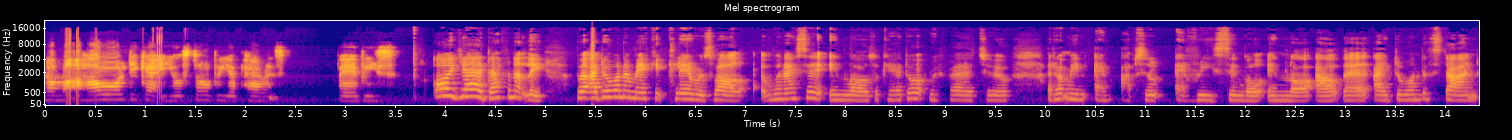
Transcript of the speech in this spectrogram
no matter how old you get, you'll still be your parents' babies. Oh yeah, definitely. But I do want to make it clear as well. When I say in-laws, okay, I don't refer to, I don't mean ev- absolute every single in-law out there. I do understand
